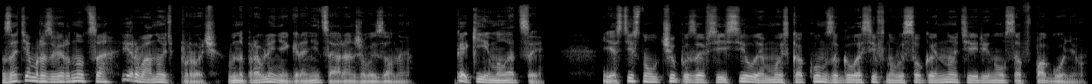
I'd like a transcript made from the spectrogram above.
Затем развернуться и рвануть прочь, в направлении границы оранжевой зоны. Какие молодцы! Я стиснул чуб изо всей силы, мой скакун, заголосив на высокой ноте, ринулся в погоню.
